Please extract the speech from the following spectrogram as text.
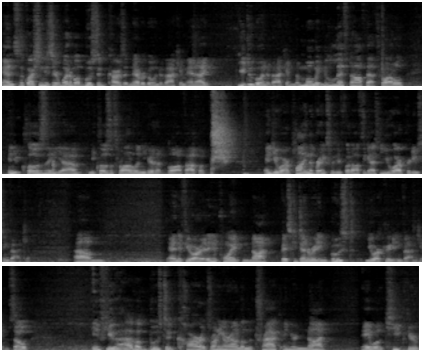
And so the question is here: What about boosted cars that never go into vacuum? And I, you do go into vacuum the moment you lift off that throttle and you close the uh, you close the throttle and you hear that blow off go, and you are applying the brakes with your foot off the gas. You are producing vacuum. Um, and if you are at any point not basically generating boost, you are creating vacuum. So if you have a boosted car that's running around on the track and you're not able to keep your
